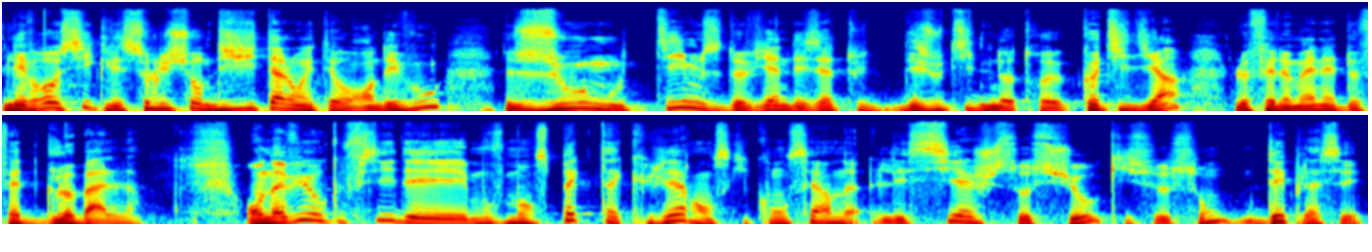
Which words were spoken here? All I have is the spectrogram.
Il est vrai aussi que les solutions digitales ont été au rendez-vous. Zoom ou Teams deviennent des, des outils de notre quotidien. Le phénomène est de fait global. On a vu aussi des mouvements spectaculaires en ce qui concerne les sièges sociaux qui se sont déplacés.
